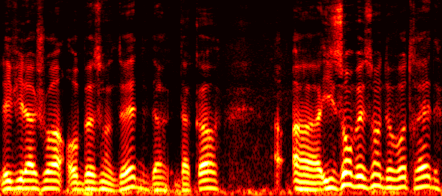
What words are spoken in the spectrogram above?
Les villageois ont besoin d'aide, d'ac- d'accord. Ils ont besoin de votre aide,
